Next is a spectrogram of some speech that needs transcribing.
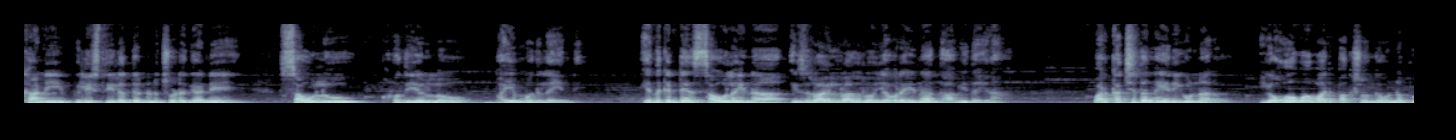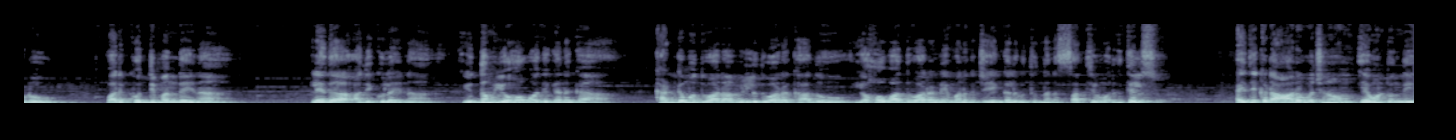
కానీ ఫిలిస్తీన్ల దండును చూడగానే సౌలు హృదయంలో భయం మొదలైంది. ఎందుకంటే సౌలైనా ఇజ్రాయెల్ రాజులో ఎవరైనా దావీదైనా వారు ఖచ్చితంగా ఎరిగి ఉన్నారు. యహోవా వారి పక్షంగా ఉన్నప్పుడు వారి కొద్ది మంది అయినా లేదా అధికులైనా యుద్ధం యహోవాది గనక ఖడ్గము ద్వారా విల్లు ద్వారా కాదు యహోవా ద్వారానే మనకు జయం కలుగుతుందన్న సత్యం వారికి తెలుసు. అయితే ఇక్కడ ఆరో వచనం ఏముంటుంది?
